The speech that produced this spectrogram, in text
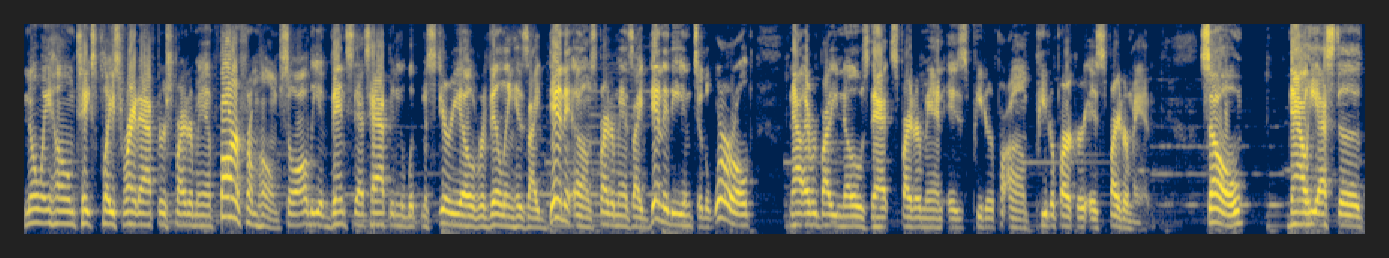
no Way Home takes place right after Spider Man Far From Home. So, all the events that's happened with Mysterio revealing his identity, uh, Spider Man's identity into the world, now everybody knows that Spider Man is Peter, um, Peter Parker is Spider Man. So, now he has to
